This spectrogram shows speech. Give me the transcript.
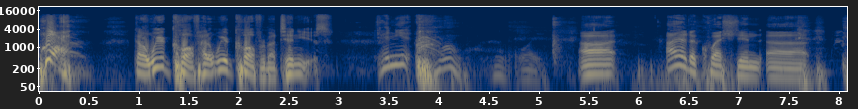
Got a weird cough. Had a weird cough for about ten years. Can you? Oh, boy. Uh, I had a question uh,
